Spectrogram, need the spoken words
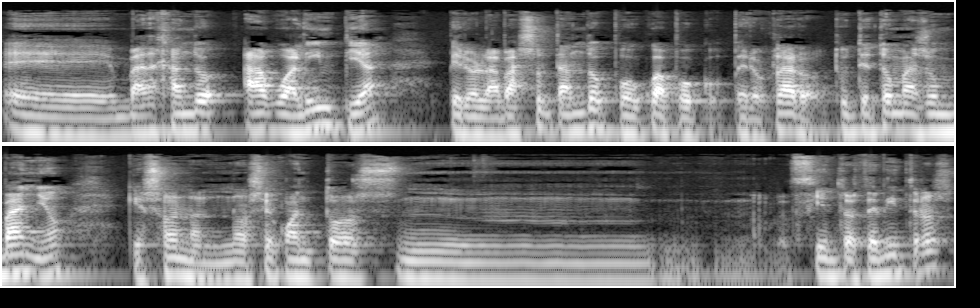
eh, va dejando agua limpia pero la va soltando poco a poco. Pero claro, tú te tomas un baño, que son no sé cuántos mmm, cientos de litros,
